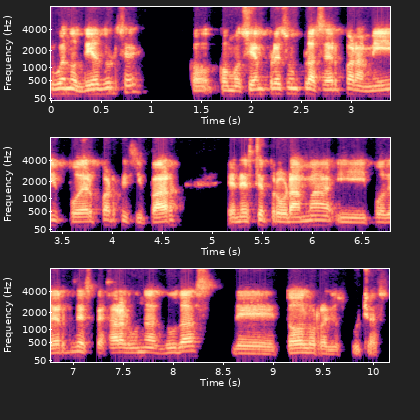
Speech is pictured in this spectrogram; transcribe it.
Muy buenos días, Dulce. Como, como siempre, es un placer para mí poder participar en este programa y poder despejar algunas dudas de todos los radioescuchas.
